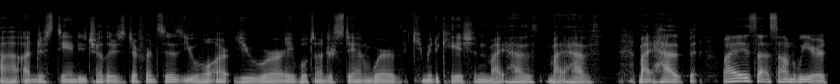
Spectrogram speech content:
uh, understand each other's differences. You will, you were able to understand where the communication might have, might have, might have been. Why does that sound weird?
